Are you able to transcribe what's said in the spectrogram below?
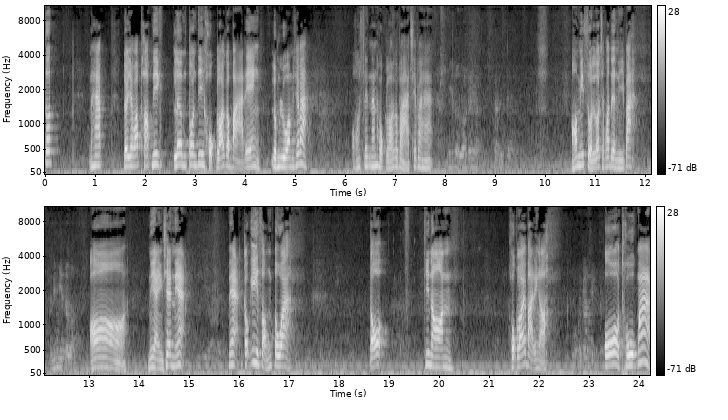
สุดๆนะครับ โดยเฉพาะพับนี่เริ่มต้นที่หกร้อยกว่าบาทเองรวมๆใช่ป่ะอ๋อเซตนั้นหกร้อยกว่าบาทใช่ป่ะฮะอ๋อมีส่วนลดเฉพาะเดือนนี้ป่ะอันนี้มีตลอดอ๋อเนี่ยอย่างเช่นเนี้ยเนี่ยเก้าอี้สองตัว โต๊ะที่นอนหกร้อยบาทเองเหรอโอ้โหเก้าสิบโอ้ถูกมาก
